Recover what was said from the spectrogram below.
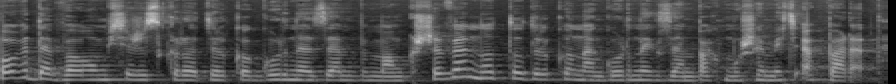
Bo wydawało mi się, że skoro tylko górne zęby mam krzywe, no to tylko na górnych zębach muszę mieć aparat.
